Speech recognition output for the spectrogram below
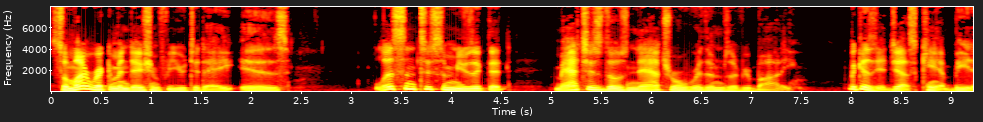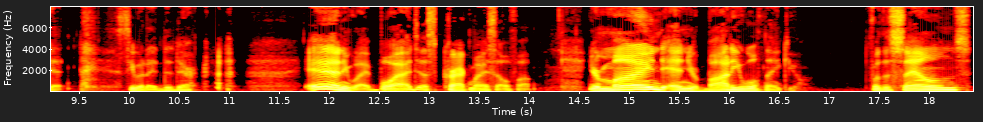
So, my recommendation for you today is listen to some music that matches those natural rhythms of your body because you just can't beat it. see what I did there? anyway, boy, I just cracked myself up. Your mind and your body will thank you for the sounds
